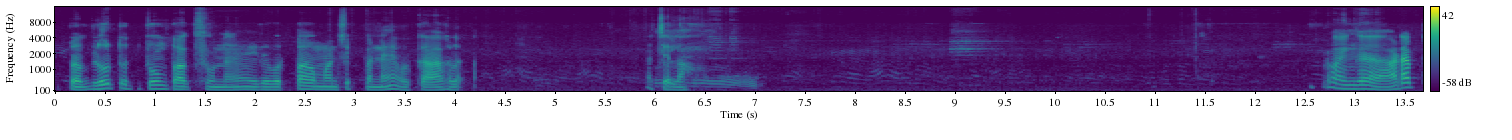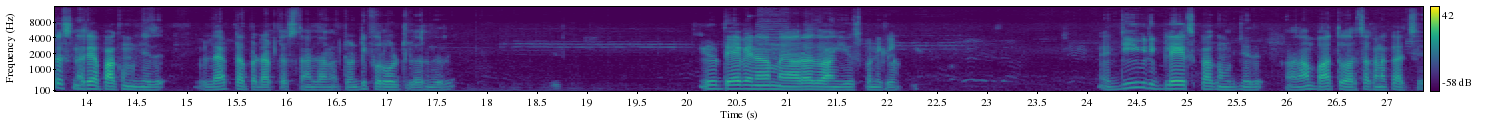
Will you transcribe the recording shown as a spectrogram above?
இப்போ ப்ளூடூத் பூம் பாக்ஸ் ஒன்று இது ஒர்க் ஆகுமான்னு செக் பண்ணேன். ஒர்க் ஆகலை. வச்சிடலாம் அப்புறம் இங்கே அடாப்டர்ஸ் நிறையா பார்க்க முடிஞ்சது. லேப்டாப் அடாப்டர்ஸ் தான் இல்லாமல் டுவெண்ட்டி ஃபோர் வோல்ட்டில் இருந்தது. இது தேவையான நம்ம யாராவது வாங்கி யூஸ் பண்ணிக்கலாம். டிவிடி பிளேயர்ஸ் பார்க்க முடிஞ்சது. அதெல்லாம் பார்த்து வருஷ கணக்காச்சு.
